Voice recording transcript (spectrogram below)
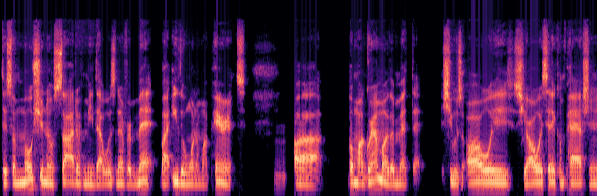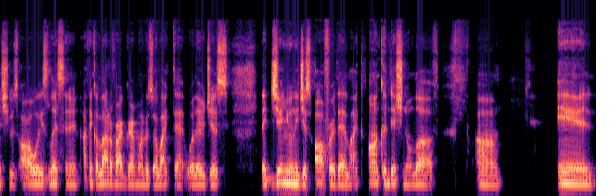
this emotional side of me that was never met by either one of my parents. Mm. Uh, but my grandmother met that. She was always, she always had compassion. She was always listening. I think a lot of our grandmothers are like that, where they're just, they genuinely just offer that like unconditional love. Um, and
